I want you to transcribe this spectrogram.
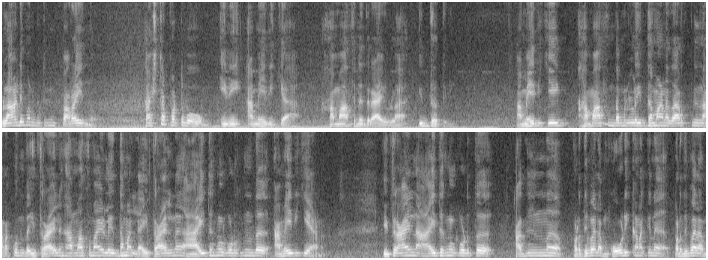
വ്ളാഡിമിർ പുടിൻ പറയുന്നു കഷ്ടപ്പെട്ടു പോകും ഇനി അമേരിക്ക ഹമാസിനെതിരായുള്ള യുദ്ധത്തിൽ. അമേരിക്കയും ഹമാസും തമ്മിലുള്ള യുദ്ധമാണ് യഥാർത്ഥത്തിൽ നടക്കുന്നത്. ഇസ്രായേലും ഹമാസുമായുള്ള യുദ്ധമല്ല. ഇസ്രായേലിന് ആയുധങ്ങൾ കൊടുക്കുന്നത് അമേരിക്കയാണ്. ഇസ്രായേലിന് ആയുധങ്ങൾ കൊടുത്ത് അതിൽ നിന്ന് പ്രതിഫലം കോടിക്കണക്കിന് പ്രതിഫലം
